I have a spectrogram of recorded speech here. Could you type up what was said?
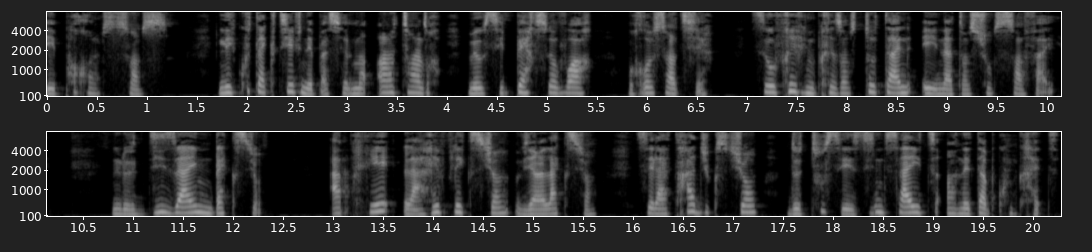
et prend sens. L'écoute active n'est pas seulement entendre, mais aussi percevoir, ressentir. C'est offrir une présence totale et une attention sans faille. Le design d'action. Après la réflexion vient l'action. C'est la traduction de tous ces insights en étapes concrètes.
